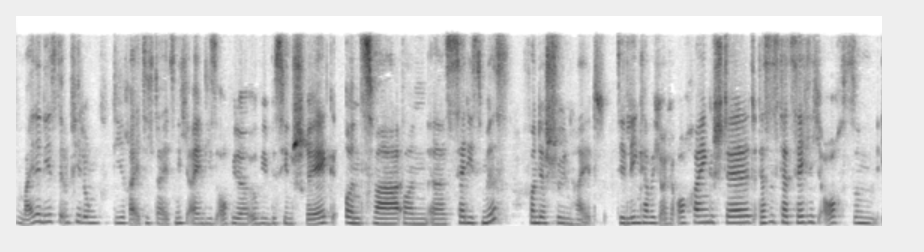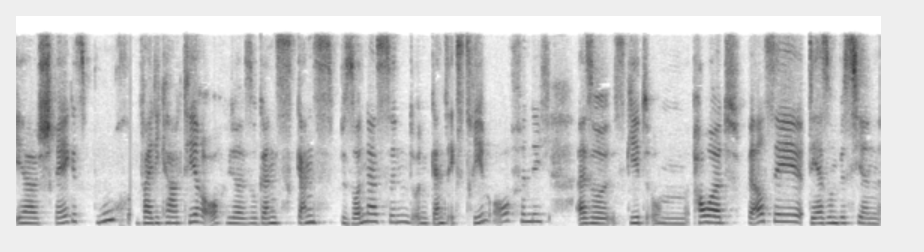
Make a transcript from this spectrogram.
meine nächste Empfehlung, die reize ich da jetzt nicht ein, die ist auch wieder irgendwie ein bisschen schräg. Und zwar von äh, Sadie Smith von der Schönheit. Den Link habe ich euch auch reingestellt. Das ist tatsächlich auch so ein eher schräges Buch, weil die Charaktere auch wieder so ganz, ganz besonders sind und ganz extrem auch, finde ich. Also es geht um Howard Balsey, der so ein bisschen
